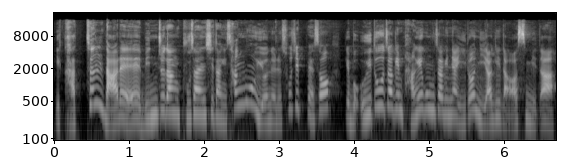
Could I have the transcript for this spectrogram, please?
이 같은 날에 민주당 부산시당이 상무위원회를 소집해서 이게 뭐 의도적인 방해 공작이냐 이런 이야기 나왔습니다.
